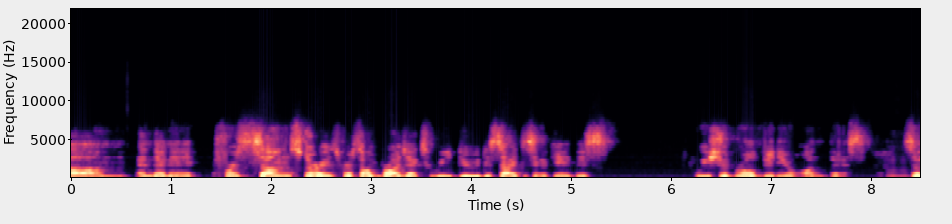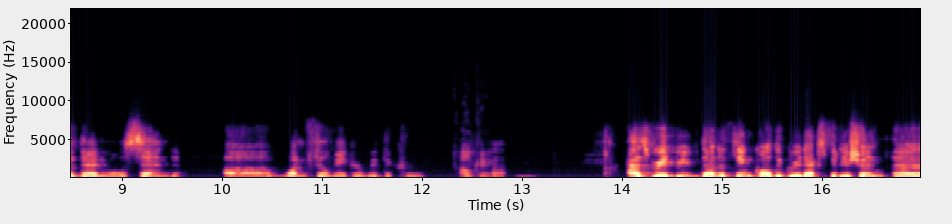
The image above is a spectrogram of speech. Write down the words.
Um, and then it, for some stories, for some projects, we do decide to say, okay, this we should roll video on this. Mhm. So then we'll send uh, one filmmaker with the crew. Okay. Uh, As Grid, we've done a thing called the Grid Expedition. Uh,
